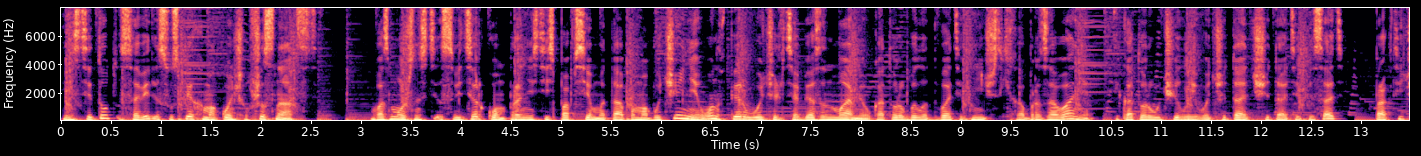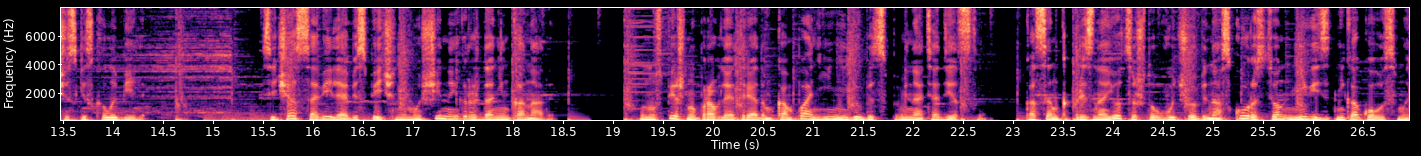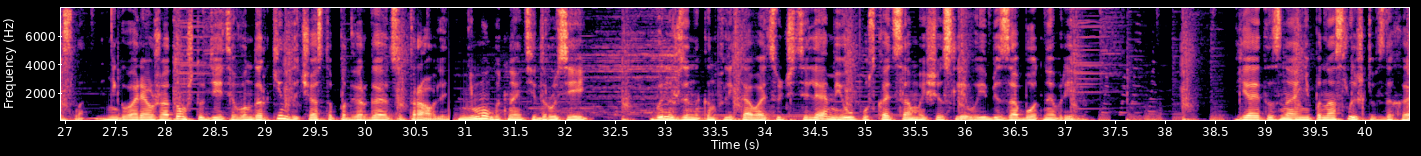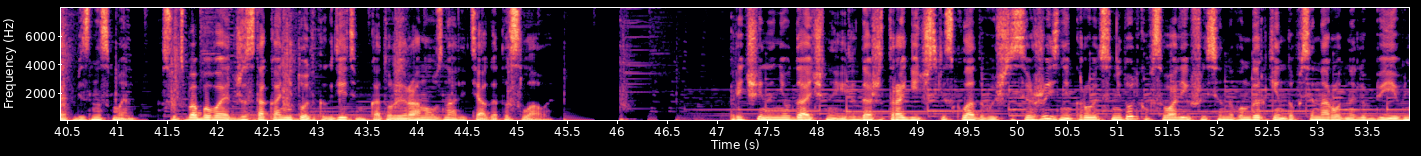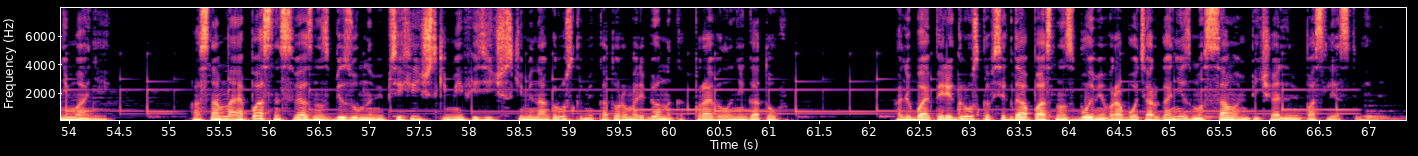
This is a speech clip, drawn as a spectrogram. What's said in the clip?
Институт Савелий с успехом окончил в 16, возможности с ветерком пронестись по всем этапам обучения он в первую очередь обязан маме, у которой было два технических образования и которая учила его читать, считать и писать практически с колыбели. Сейчас Савелий обеспеченный мужчина и гражданин Канады. Он успешно управляет рядом компаний и не любит вспоминать о детстве. Косенко признается, что в учебе на скорость он не видит никакого смысла, не говоря уже о том, что дети вундеркинды часто подвергаются травле, не могут найти друзей, вынуждены конфликтовать с учителями и упускать самое счастливое и беззаботное время. Я это знаю не понаслышке, вздыхает бизнесмен. Судьба бывает жестока не только к детям, которые рано узнали тяготы славы. Причины неудачной или даже трагически складывающейся жизни кроются не только в свалившейся на вундеркиндов всенародной любви и внимании. Основная опасность связана с безумными психическими и физическими нагрузками, к которым ребенок, как правило, не готов – а любая перегрузка всегда опасна сбоями в работе организма с самыми печальными последствиями.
